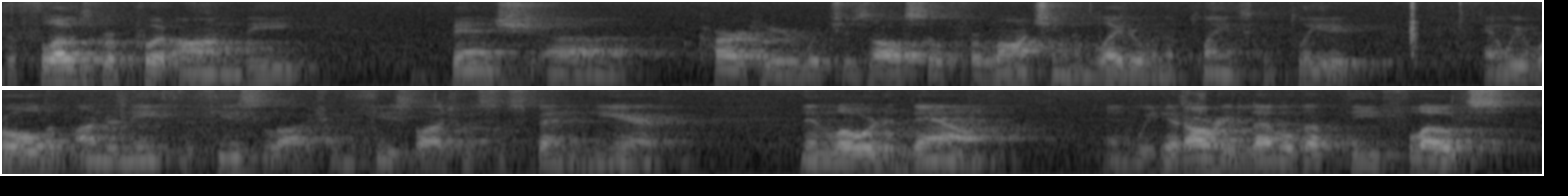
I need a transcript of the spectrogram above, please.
the, floats were put on the bench uh, cart here which is also for launching them later when the plane's completed and we rolled them underneath the fuselage when the fuselage was suspended in the air then lowered it down and we had already leveled up the floats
